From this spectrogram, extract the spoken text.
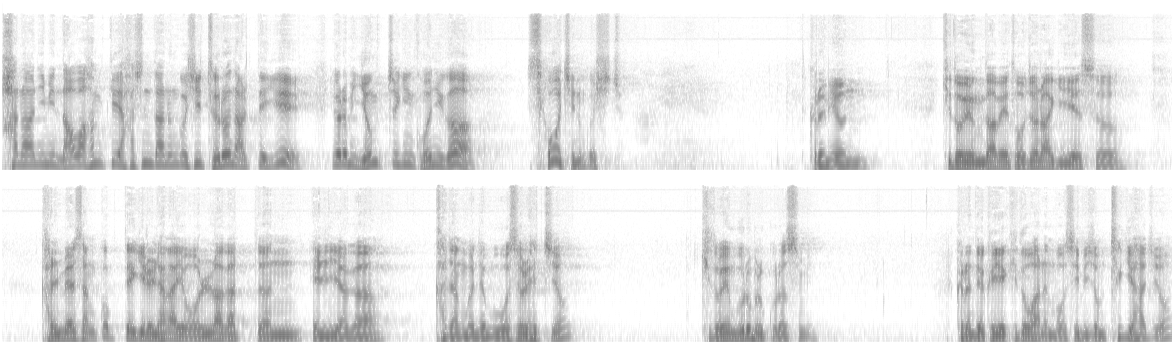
하나님이 나와 함께 하신다는 것이 드러날 때에 여러분 영적인 권위가 세워지는 것이죠. 그러면 기도의 응답에 도전하기 위해서 갈멜산 꼭대기를 향하여 올라갔던 엘리야가 가장 먼저 무엇을 했죠? 기도에 무릎을 꿇었습니다. 그런데 그의 기도하는 모습이 좀 특이하죠?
